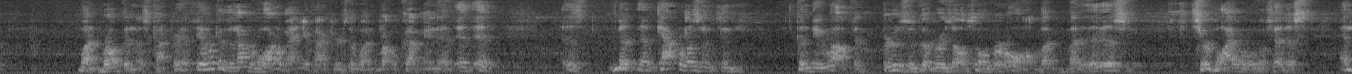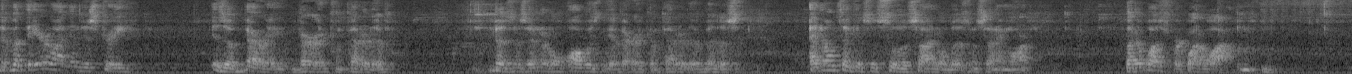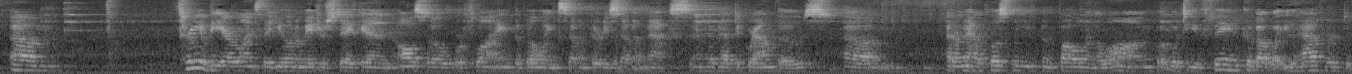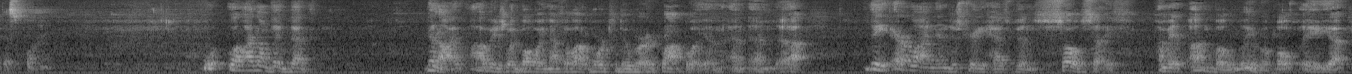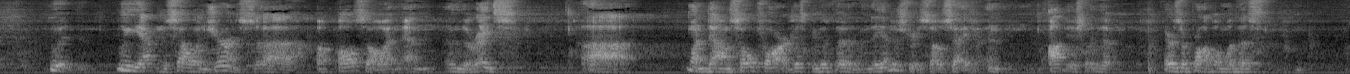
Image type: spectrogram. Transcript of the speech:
went broke in this country. If you look at the number of auto manufacturers that went broke, I mean, it, it, it is, capitalism can can be rough. It produces good results overall, but but it is survival of the fittest. And the, but the airline industry is a very very competitive business, and it'll always be a very competitive business. I don't think it's a suicidal business anymore, but it was for quite a while. Um, Three of the airlines that you own a major stake in also were flying the Boeing 737 MAX and have had to ground those. Um, I don't know how closely you've been following along, but what do you think about what you have heard to this point? Well, I don't think that, you know, obviously Boeing has a lot of work to do very promptly, and, and, and uh, the airline industry has been so safe. I mean, unbelievable. The, uh, we happen to sell insurance uh, also, and, and, and, the rates uh, went down so far just because the, the industry is so safe. And obviously, the, there's a problem with this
